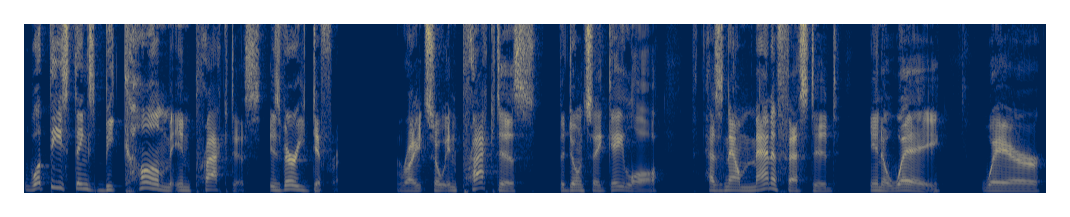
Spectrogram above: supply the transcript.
what these things become in practice is very different, right? So, in practice, the Don't Say Gay law has now manifested in a way where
